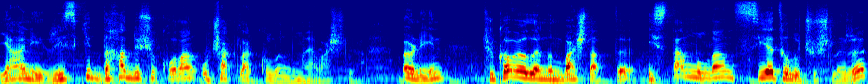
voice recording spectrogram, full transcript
yani riski daha düşük olan uçaklar kullanılmaya başlıyor. Örneğin Türk Hava Yolları'nın başlattığı İstanbul'dan Seattle uçuşları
